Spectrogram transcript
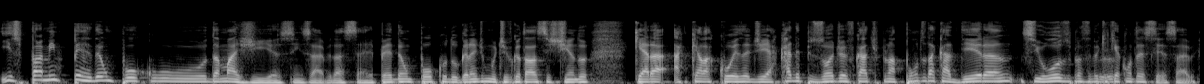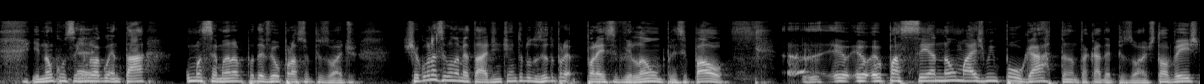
isso para mim perdeu um pouco da magia, assim, sabe, da série. Perdeu um pouco do grande motivo que eu tava assistindo, que era aquela coisa de a cada episódio eu ficar, tipo, na ponta da cadeira, ansioso para saber o que, que ia acontecer, sabe? E não conseguindo é. aguentar uma semana pra poder ver o próximo episódio. Chegou na segunda metade, a gente é introduzido para esse vilão principal. Eu, eu, eu passei a não mais me empolgar tanto a cada episódio. Talvez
